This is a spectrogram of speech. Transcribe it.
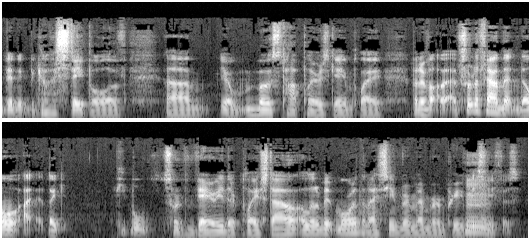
didn't become a staple of um, you know most top players' gameplay, but I've, I've sort of found that no, like people sort of vary their play style a little bit more than I seem to remember in previous Hmm. FIFAs.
